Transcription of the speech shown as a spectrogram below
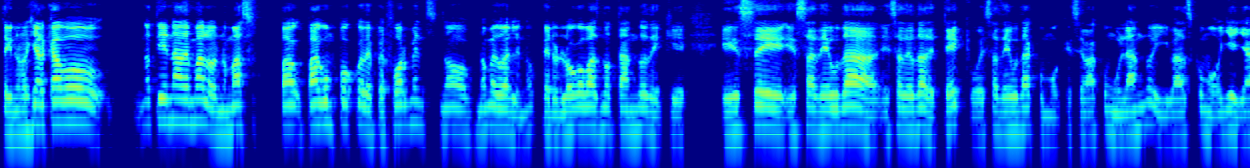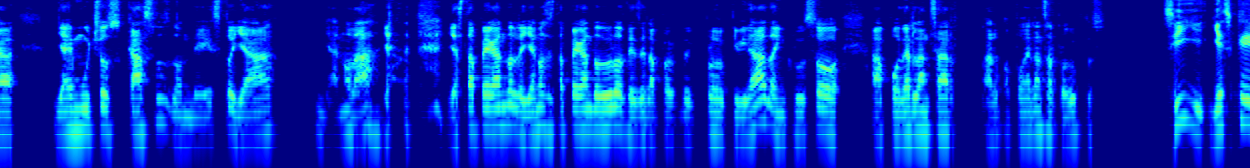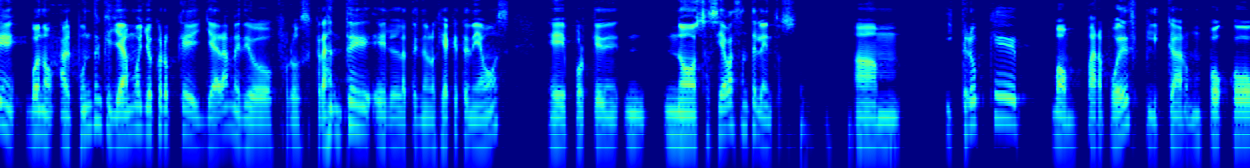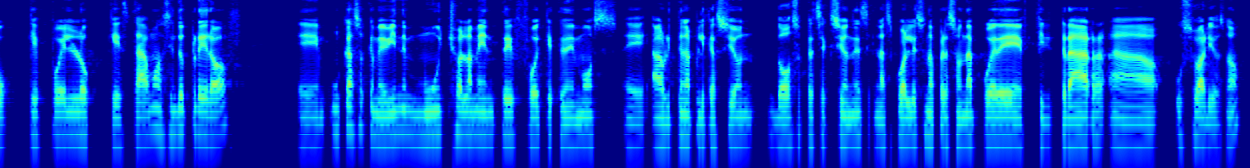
tecnología. Al cabo, no tiene nada de malo, nomás pago un poco de performance, no, no me duele, ¿no? Pero luego vas notando de que ese, esa deuda, esa deuda de tech o esa deuda como que se va acumulando y vas como, oye, ya, ya hay muchos casos donde esto ya, ya no da, ya, ya está pegándole, ya nos está pegando duro desde la productividad a incluso a poder lanzar, a poder lanzar productos. Sí, y es que, bueno, al punto en que llamo, yo creo que ya era medio frustrante eh, la tecnología que teníamos eh, porque nos hacía bastante lentos. y creo que, bueno, para poder explicar un poco qué fue lo que estábamos haciendo trade-off, eh, un caso que me viene mucho a la mente fue que tenemos eh, ahorita en la aplicación dos o tres secciones en las cuales una persona puede filtrar a usuarios, ¿no?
